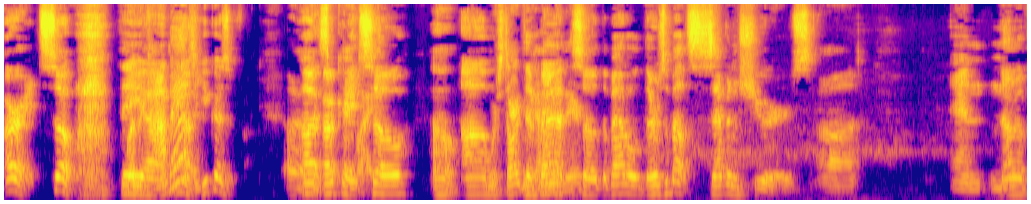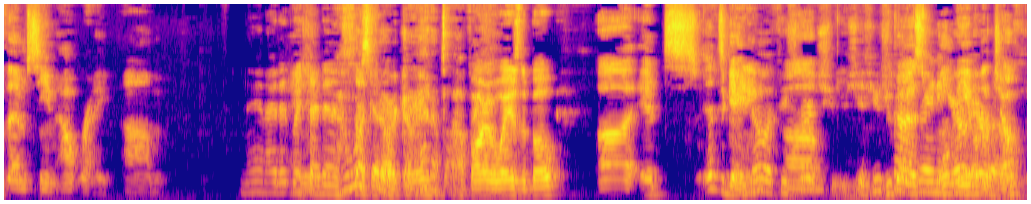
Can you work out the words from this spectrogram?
All right, so they What, the uh, combat? no, you guys. Oh, Uh, okay, applies. so Oh, um, we're starting the the combat bat- here. So the battle, there's about seven shooters, uh, and none of them seem outright. Um, man, I did wish I didn't I almost suck at feel archery. How far away is the boat? uh, it's it's gaining. You know, if you start Um, if you you start guys won't be able arrows- to jump,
